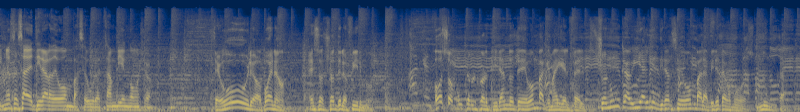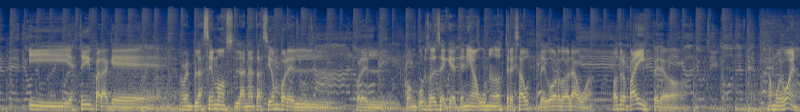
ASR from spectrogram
Y no se sabe tirar de bomba, seguro. Tan bien como yo. Seguro. Bueno, eso yo te lo firmo. Vos sos mucho mejor tirándote de bomba que Michael Phelps. Yo nunca vi a alguien tirarse de bomba a la pileta como vos. Nunca. Y estoy para que reemplacemos la natación por el por el concurso ese que tenía 1, 2, 3 out de gordo al agua. Otro país, pero está muy bueno.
